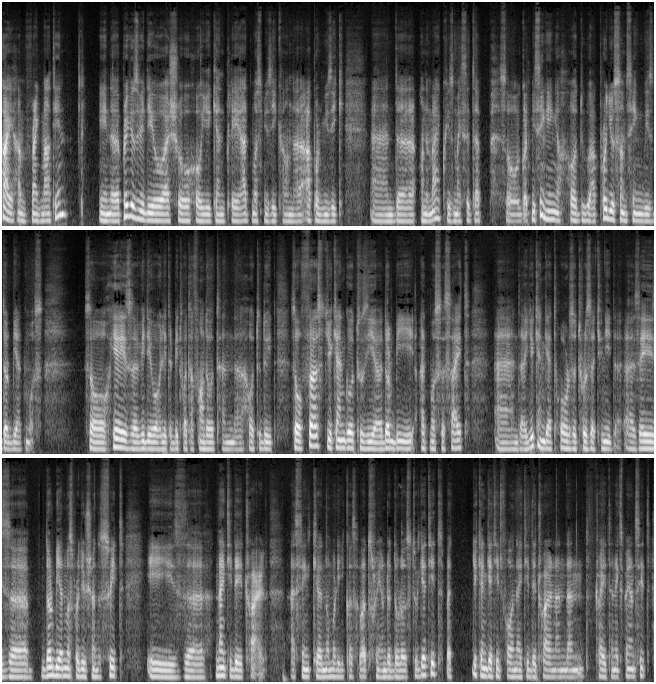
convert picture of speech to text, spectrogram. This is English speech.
Hi, I'm Franck Martin. In a previous video I show how you can play Atmos music on uh, Apple Music and uh, on the Mac with my setup. So it got me thinking how do I produce something with Dolby Atmos. So here is a video a little bit what I found out and uh, how to do it. So first you can go to the uh, Dolby Atmos site and uh, you can get all the tools that you need. Uh, there is Dolby Atmos Production Suite is a 90 day trial. I think uh, normally it costs about $300 to get it, but you can get it for a 90 day trial and then try it and experience it.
